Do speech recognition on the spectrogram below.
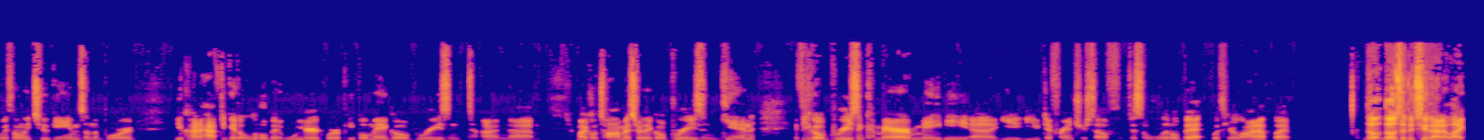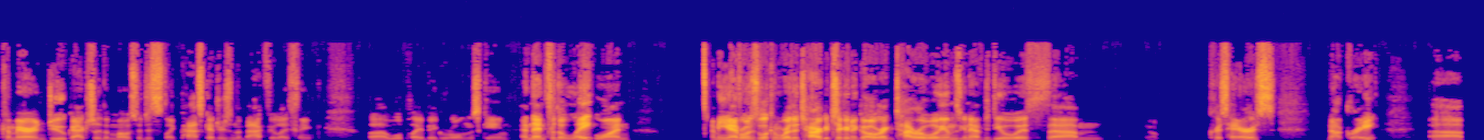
with only two games on the board, you kind of have to get a little bit weird, where people may go Brees and on uh, Michael Thomas, or they go Brees and Ginn. If you go Brees and Kamara, maybe uh, you, you differentiate yourself just a little bit with your lineup. But th- those are the two that I like, Kamara and Duke, actually the most. So just like pass catchers in the backfield, I think uh, will play a big role in this game. And then for the late one, I mean, everyone's looking where the targets are going to go, right? Tyrell Williams is going to have to deal with um, Chris Harris. Not great. Uh,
